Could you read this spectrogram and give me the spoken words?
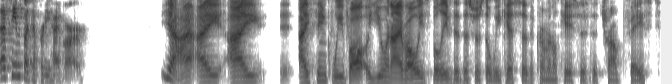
That seems like a pretty high bar. Yeah, I I I think we've all you and I have always believed that this was the weakest of the criminal cases that Trump faced.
